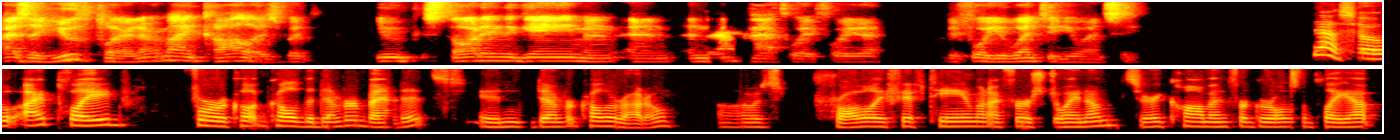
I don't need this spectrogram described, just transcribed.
as a youth player, never mind college, but you starting the game and and and that pathway for you before you went to UNC. Yeah, so I played for a club called the Denver Bandits in Denver, Colorado. I was probably 15 when I first joined them. It's very common for girls to play up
